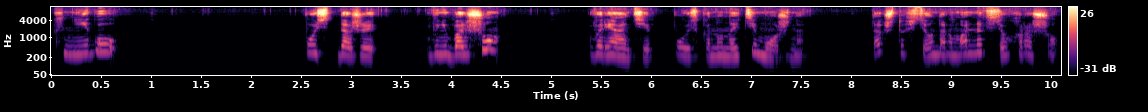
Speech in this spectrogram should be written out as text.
книгу, пусть даже в небольшом варианте поиска, но найти можно. Так что все нормально, все хорошо.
